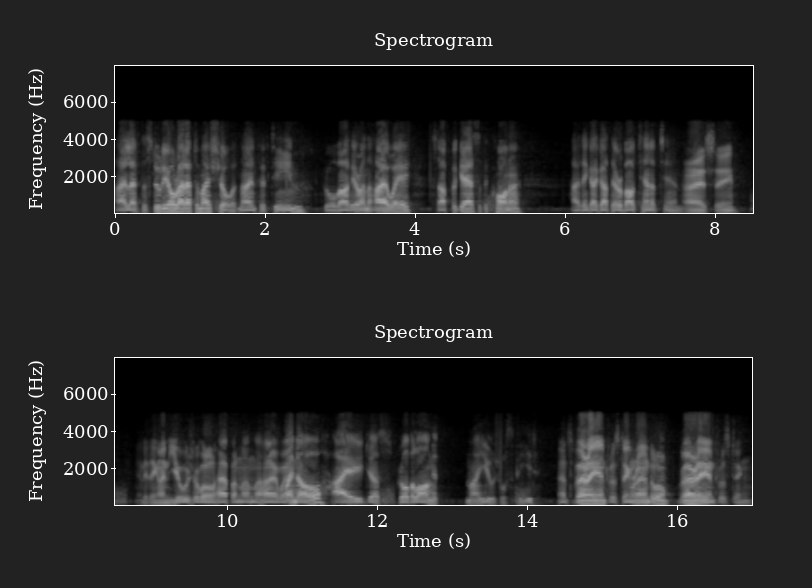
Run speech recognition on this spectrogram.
I left the studio right after my show at 9.15, drove out here on the highway, stopped for gas at the corner. I think I got there about 10 of 10. I see. Anything unusual happen on the highway? I know. I just drove along at my usual speed. That's very interesting, Randall. Very interesting.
